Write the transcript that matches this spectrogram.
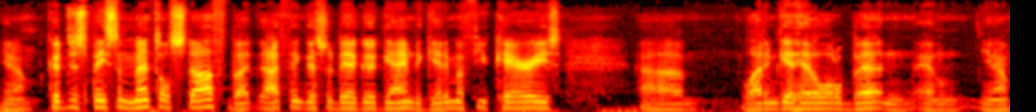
you know, could just be some mental stuff, but I think this would be a good game to get him a few carries, um, let him get hit a little bit, and and you know,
